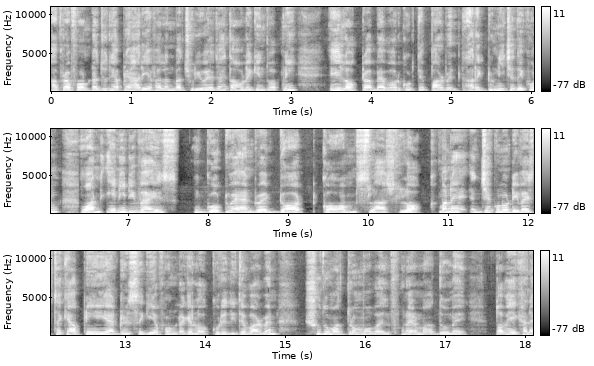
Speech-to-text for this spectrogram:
আপনার ফোনটা যদি আপনি হারিয়ে ফেলেন বা চুরি হয়ে যায়, তাহলে কিন্তু আপনি এই লকটা ব্যবহার করতে পারবেন। আর একটু নিচে দেখুন on any device go to Android dot com slash lock মানে যে কোনো ডিভাইস থেকে আপনি এই অ্যাড্রেসে গিয়ে ফোনটাকে লক করে দিতে পারবেন, শুধুমাত্র মোবাইল ফোনের মাধ্যমে। তবে এখানে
